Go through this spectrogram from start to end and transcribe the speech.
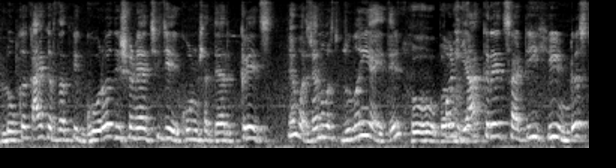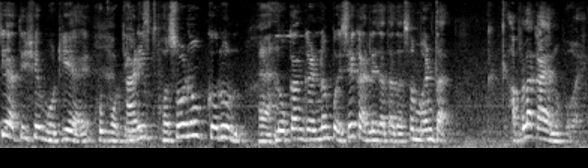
लोक काय करतात की गोरं दिसण्याची जी एकूण सध्या क्रेज हे वर्षानुवर्ष जुनही आहे ते हो हो पण. या क्रेजसाठी ही इंडस्ट्री अतिशय मोठी आहे खूप मोठी आणि. फसवणूक करून. लोकांकडनं पैसे काढले जातात असं म्हणतात आपला काय अनुभव आहे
